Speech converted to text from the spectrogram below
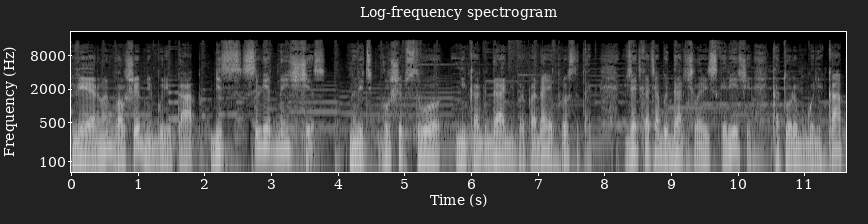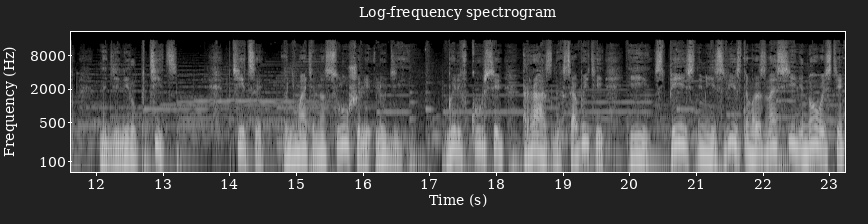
Верно, волшебник Гурикап бесследно исчез. Но ведь волшебство никогда не пропадает просто так. Взять хотя бы дар человеческой речи, которым Гурикап наделил птиц. Птицы внимательно слушали людей, были в курсе разных событий и с песнями и свистом разносили новости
